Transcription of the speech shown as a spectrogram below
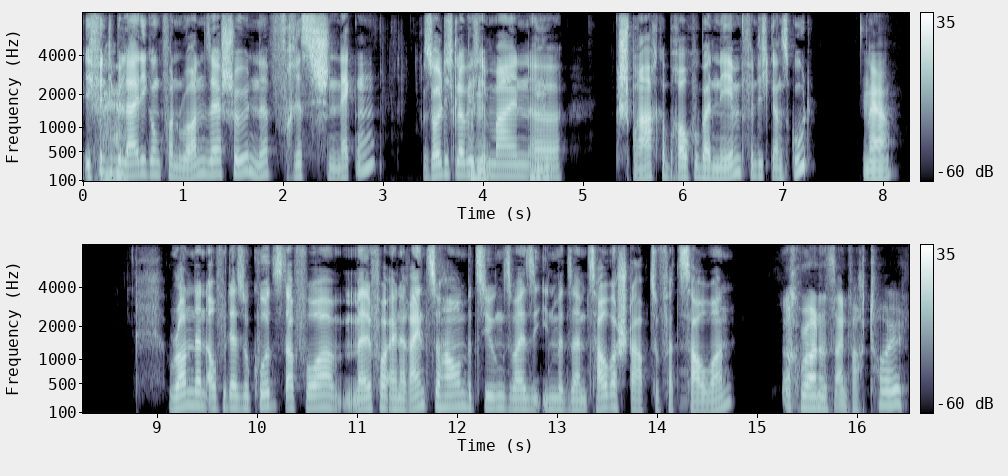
Ich finde die Ja. Beleidigung von Ron sehr schön, ne? Friss Schnecken. Sollte ich, glaube ich, Mhm. in meinen Mhm. äh, Sprachgebrauch übernehmen. Finde ich ganz gut. Ja. Ron dann auch wieder so kurz davor, Malfoy eine reinzuhauen, beziehungsweise ihn mit seinem Zauberstab zu verzaubern. Ach, Ron ist einfach toll.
